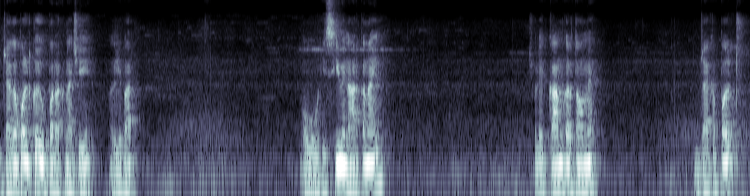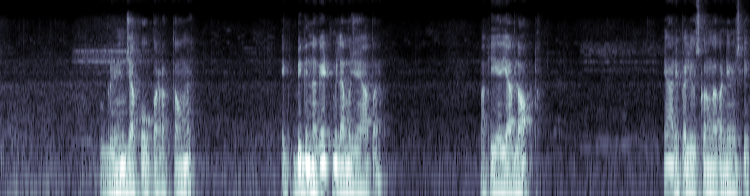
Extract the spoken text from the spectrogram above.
ड्रैगापोल्ट को ऊपर रखना चाहिए अगली बार। ओ हिसी विन आर्कनाइन चलो एक काम करता हूँ मैं। ड्रैगापोल्ट ग्रीनिंजा को ऊपर रखता हूँ मैं। एक बिग नगेट मिला मुझे यहाँ पर। बाकी एरिया ब्लॉक्ड यहाँ रिपेल यूज़ करूँगा continuously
